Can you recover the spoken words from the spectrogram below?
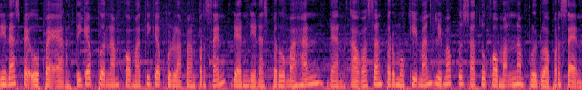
Dinas PUPR 36,38 persen, dan Dinas Perumahan dan Kawasan Permukiman 51,62 persen.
